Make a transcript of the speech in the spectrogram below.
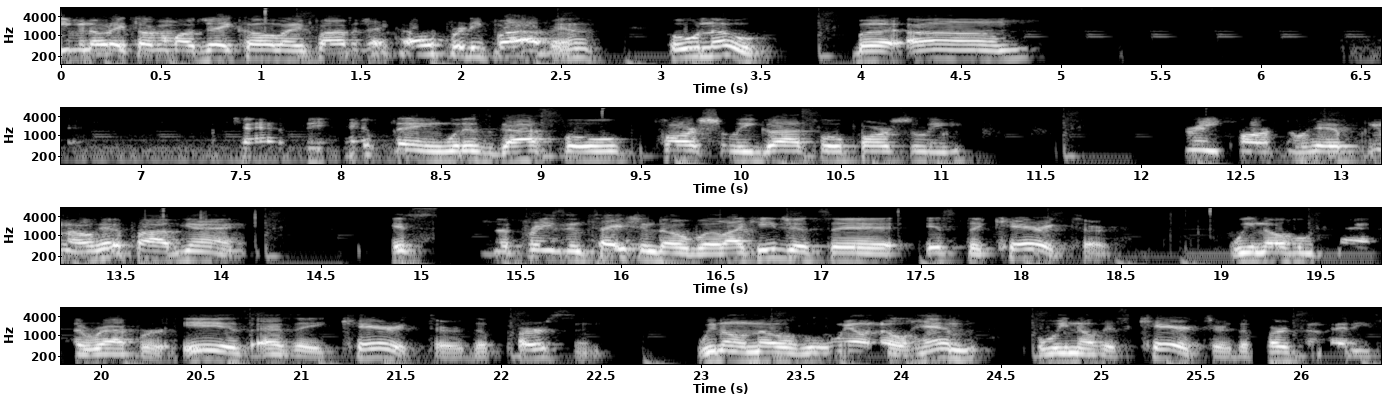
even though they talking about J. Cole ain't popping, J. Cole pretty popping. Who knew? But um Chance did his thing with his gospel, partially gospel, partially street, partial hip, you know, hip hop game. It's the presentation though, but like he just said, it's the character. We know who Chance the rapper is as a character, the person. We don't know who we don't know him, but we know his character, the person that he's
